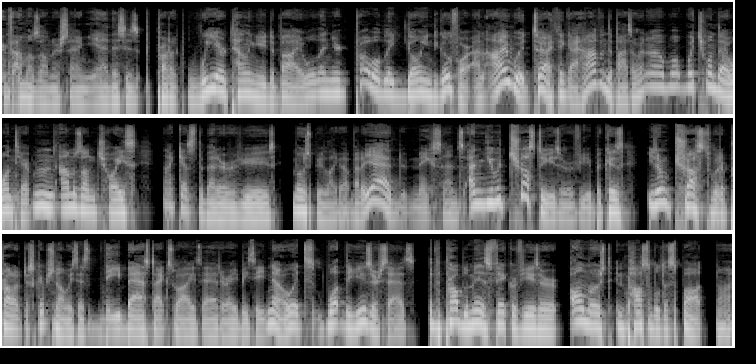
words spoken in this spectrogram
if Amazon are saying, yeah, this is the product we are telling you to buy, well, then you're probably going to go for it. And I would too. I think I have in the past. I went, oh, well, which one do I want here? Mm, Amazon choice. That gets the better reviews. Most people like that better. Yeah, it makes sense. And you would trust a user review because you don't trust what a product description always says, the best XYZ or ABC. No, it's what the user says. But the problem is fake reviews are almost impossible to spot now.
